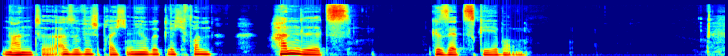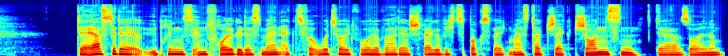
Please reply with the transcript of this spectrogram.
nannte. Also wir sprechen hier wirklich von Handelsgesetzgebung. Der erste, der übrigens infolge des Mann Acts verurteilt wurde, war der Schwergewichtsboxweltmeister Jack Johnson. Der soll eine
